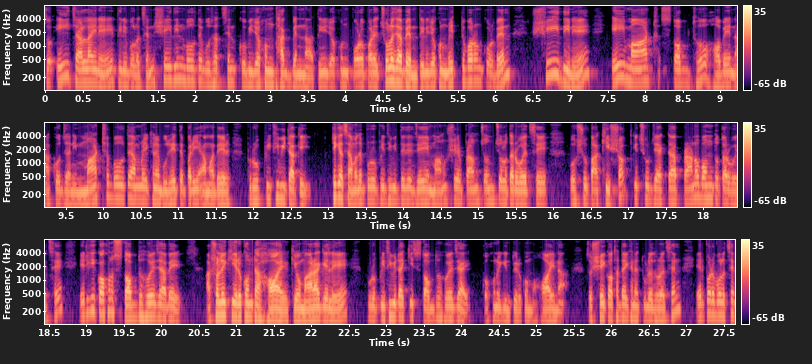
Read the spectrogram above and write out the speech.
তো এই চার লাইনে তিনি বলেছেন, সেই দিন বলতে বোঝাচ্ছেন কবি যখন থাকবেন না, তিনি যখন পরপারে চলে যাবেন, তিনি যখন মৃত্যুবরণ করবেন, সেই দিনে এই মাঠ স্তব্ধ হবে নাকো জানি। মাঠ বলতে আমরা এখানে বুঝাইতে পারি আমাদের পুরো পৃথিবীটাকেই। ঠিক আছে? আমাদের পুরো পৃথিবীতে যে মানুষের প্রাণচঞ্চলতা রয়েছে, পশু-পাখি সব কিছুর যে একটা প্রাণবন্ততা রয়েছে, এটি কি কখনো স্তব্ধ হয়ে যাবে? আসলে কি এরকমটা হয়? কেউ মারা গেলে পুরো পৃথিবীটা কি স্তব্ধ হয়ে যায়? কখনোই কিন্তু এরকম হয় না। তো সেই কথাটা এখানে তুলে ধরেছেন। এরপরে বলেছেন,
